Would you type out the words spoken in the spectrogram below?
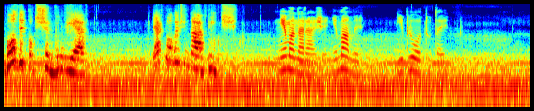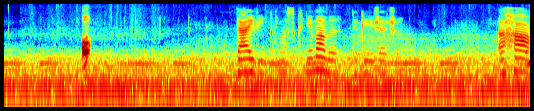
Wody potrzebuję. Jak mogę się napić? Nie ma na razie, nie mamy. Nie było tutaj. O! Diving mask, nie mamy takiej rzeczy. Aha.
